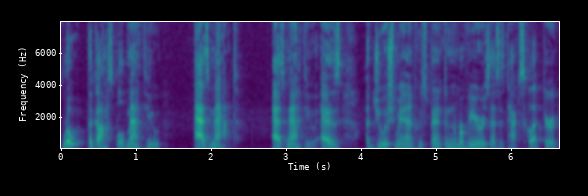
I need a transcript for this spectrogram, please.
wrote the Gospel of Matthew as Matt, as Matthew, as a Jewish man who spent a number of years as a tax collector,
